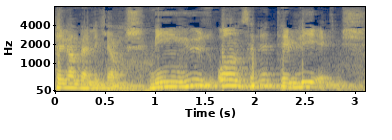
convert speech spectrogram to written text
peygamberlik yapmış. 1110 sene tebliğ etmiş.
